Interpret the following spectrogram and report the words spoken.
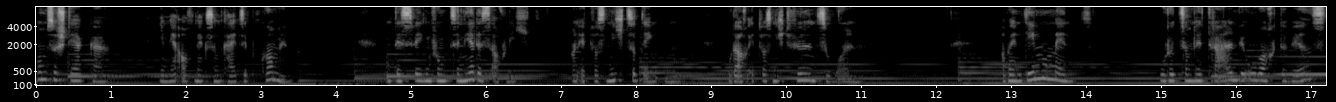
umso stärker, je mehr Aufmerksamkeit sie bekommen. Und deswegen funktioniert es auch nicht, an etwas nicht zu denken oder auch etwas nicht fühlen zu wollen. Aber in dem Moment, wo du zum neutralen Beobachter wirst,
